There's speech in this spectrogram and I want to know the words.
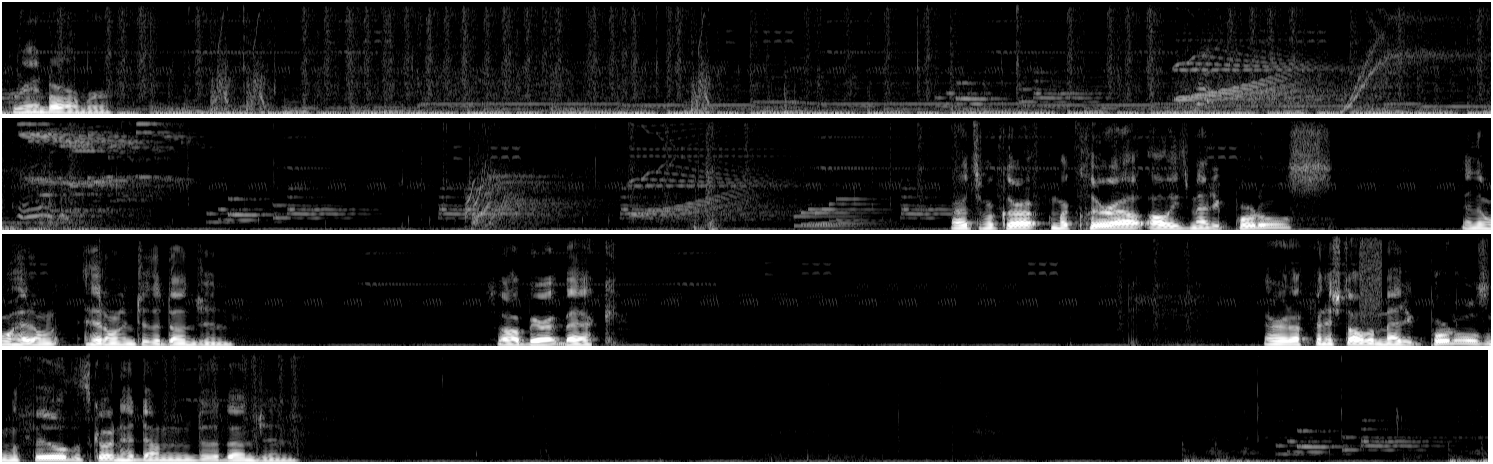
Grand armor. Alright, so I'm gonna, clear, I'm gonna clear out all these magic portals, and then we'll head on head on into the dungeon. So I'll be right back. Alright, I finished all the magic portals on the field. Let's go ahead and head down into the dungeon.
